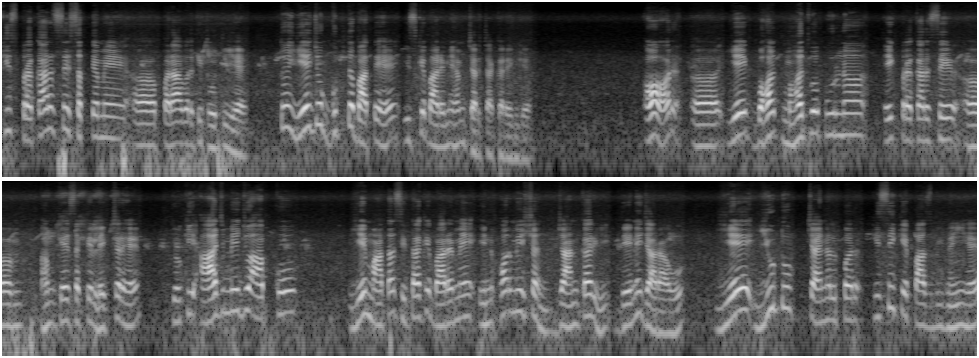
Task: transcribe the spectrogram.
किस प्रकार से सत्य में परावर्तित होती है? तो ये जो गुप्त बातें हैं, इसके बारे में हम चर्चा करेंगे। और ये एक बहुत महत्वपूर्ण एक प्रकार से हम कह सकते लेक्चर है, क्योंकि आज मैं जो आपको ये माता सीता के बारे में इन्फॉर्मेशन जानकारी देने जा रहा हूँ। ये यूट्यूब चैनल पर किसी के पास भी नहीं है।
